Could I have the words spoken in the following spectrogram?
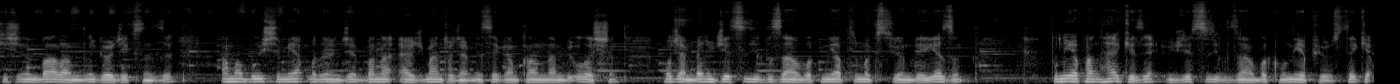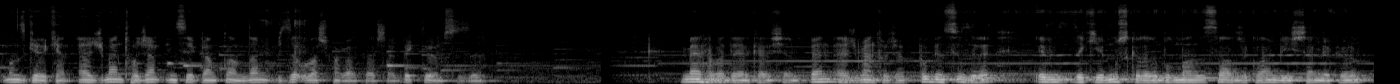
kişinin bağlandığını göreceksinizdir. Ama bu işlemi yapmadan önce bana Ercüment Hocam Instagram kanalından bir ulaşın. Hocam ben ücretsiz yıldızlama bakımı yaptırmak istiyorum diye yazın. Bunu yapan herkese ücretsiz yıldızlama bakımını yapıyoruz. Tek yapmanız gereken Ercüment Hocam Instagram kanalından bize ulaşmak arkadaşlar. Bekliyorum sizleri. Merhaba değerli kardeşlerim. Ben Ercüment Hoca. Bugün sizlere evinizdeki muskaları bulmanızı sağlayacak olan bir işlem yapıyorum.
